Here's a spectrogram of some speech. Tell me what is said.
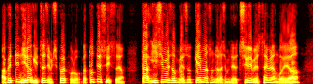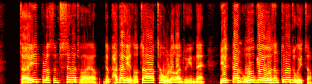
앞에 뛴 이력이 있죠? 지금 18%. 그러니까 또 뛸 수 있어요. 딱 21선 매수 깨면 손절하시면 돼요. 지금 매수 타임이란 거예요. 자, 애니 플러스는 추세가 좋아요. 근데 바닥에서 쫙쫙 올라가는 중인데, 일단 5개월선 뚫어주고 있죠.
